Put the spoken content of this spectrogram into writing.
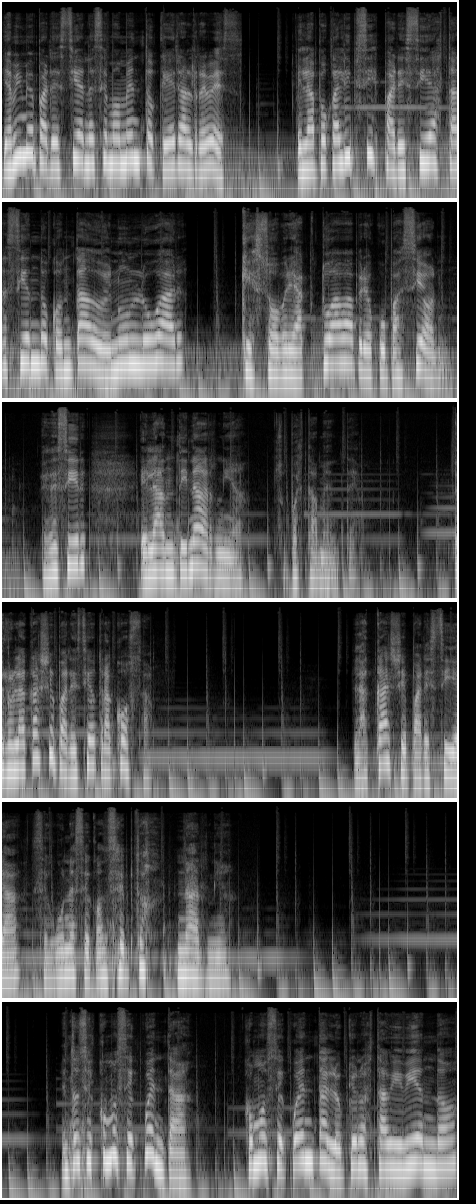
Y a mí me parecía en ese momento que era al revés. El apocalipsis parecía estar siendo contado en un lugar que sobreactuaba preocupación, es decir, el antinarnia, supuestamente. Pero la calle parecía otra cosa. La calle parecía, según ese concepto, Narnia. Entonces, ¿cómo se cuenta? ¿Cómo se cuenta lo que uno está viviendo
